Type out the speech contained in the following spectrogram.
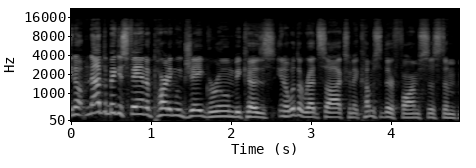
You know, not the biggest fan of parting with Jay Groome because, you know, with the Red Sox, when it comes to their farm system,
